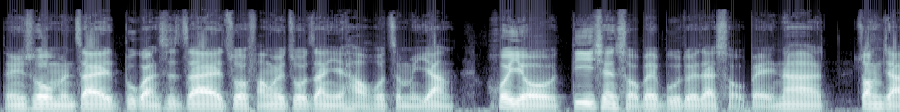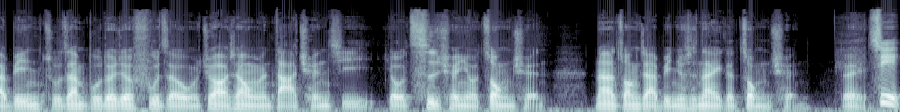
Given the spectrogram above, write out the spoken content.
等于说我们在不管是在做防卫作战也好，或怎么样，会有第一线守备部队在守备。那装甲兵主战部队就负责我们，就好像我们打拳击有刺拳有重拳，那装甲兵就是那一个重拳。对，所以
